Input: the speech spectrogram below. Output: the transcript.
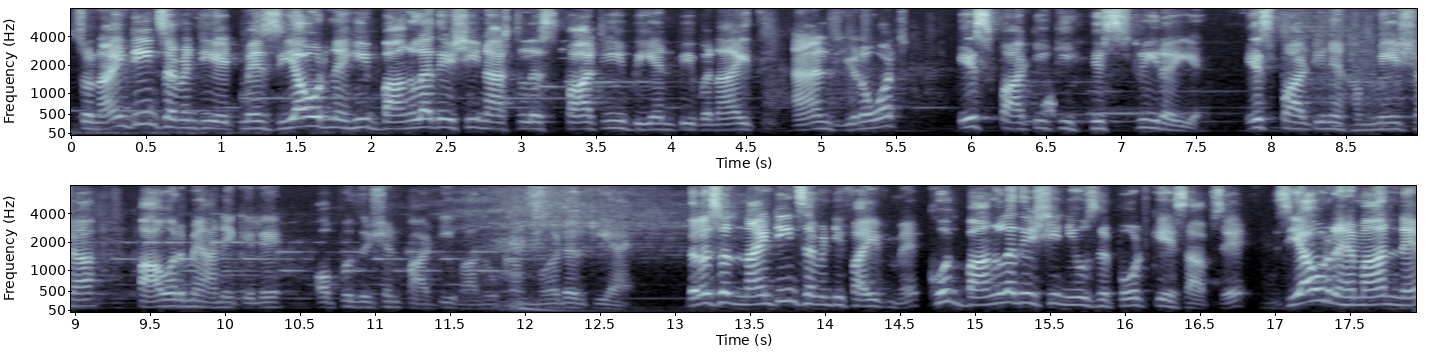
सो so, 1978 में जियाउर ने ही बांग्लादेशी नेशनलिस्ट पार्टी बीएनपी बनाई थी। एंड यू नो व्हाट इस पार्टी की हिस्ट्री रही है। इस पार्टी ने हमेशा पावर में आने के लिए ऑपोजिशन पार्टी वालों का मर्डर किया है। दरअसल 1975 में खुद बांग्लादेशी न्यूज़ रिपोर्ट के हिसाब से जियाउर रहमान ने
